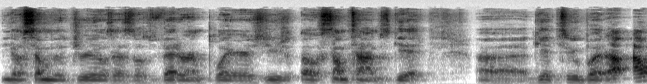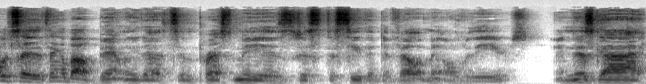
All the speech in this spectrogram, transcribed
you know some of the drills as those veteran players usually oh, sometimes get uh, get to. But I, I, would say the thing about Bentley that's impressed me is just to see the development over the years. And this guy,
